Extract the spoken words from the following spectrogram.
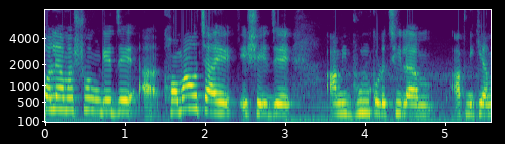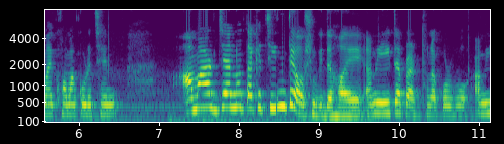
বলে আমার সঙ্গে যে ক্ষমাও চায় এসে যে, আমি ভুল করেছিলাম, আপনি কি আমায় ক্ষমা করেছেন? আমার যেন তাকে চিনতে অসুবিধা হয়, আমি এইটা প্রার্থনা করব। আমি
